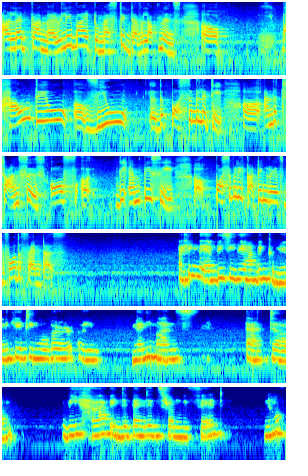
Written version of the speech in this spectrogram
are led primarily by domestic developments, uh, how do you view the possibility and the chances of the MPC uh, possibly cutting rates before the Fed does? I think the MPC, we have been communicating over uh, many months that um, we have independence from the Fed. Know,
